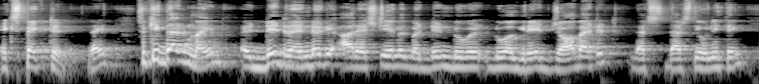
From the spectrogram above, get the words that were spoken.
expected right? So keep that in mind. It did render our html but didn't do, do a great job at it. That's that's the only thing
